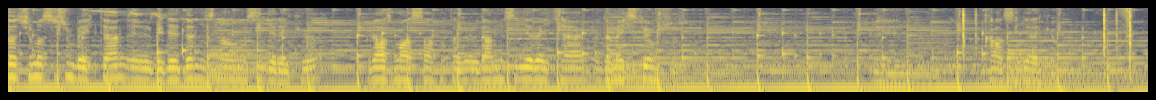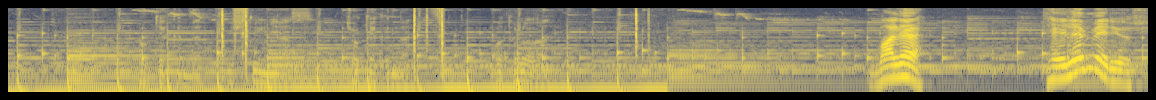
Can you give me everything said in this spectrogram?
arkadaşımız için bekleyen e, belediyeden izin alması gerekiyor. Biraz masraflı tabi ödenmesi gereken ödemek istiyor musunuz? E, kalsın gerek yok. Çok yakında. İş dünyası. Çok yakında. Faturalar. Vale. TL mi veriyorsun?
